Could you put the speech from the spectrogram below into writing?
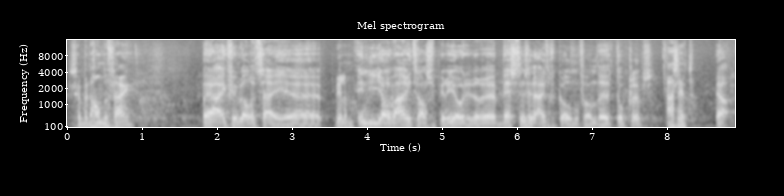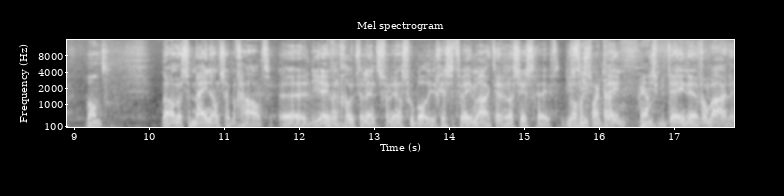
Ze hebben de handen vrij. Nou ja, ik vind wel dat zij eh, Willem. in die januari-transferperiode... er eh, beste zijn uitgekomen van de topclubs. AZ. Ja. Want? Nou, omdat ze Mijnans hebben gehaald. eh, die een van de grote talenten van Nederlands voetbal. Die er gisteren twee maakte en een assist geeft. Die, die is Sparta. meteen, Ja. die is meteen eh, van waarde.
